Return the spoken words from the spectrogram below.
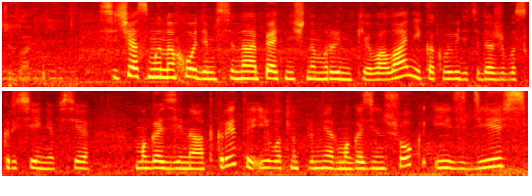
bu cezayı. Сейчас мы находимся на пятничном рынке в Алании. Как вы видите, даже в воскресенье все магазины открыты. И вот, например, магазин Шок. И здесь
